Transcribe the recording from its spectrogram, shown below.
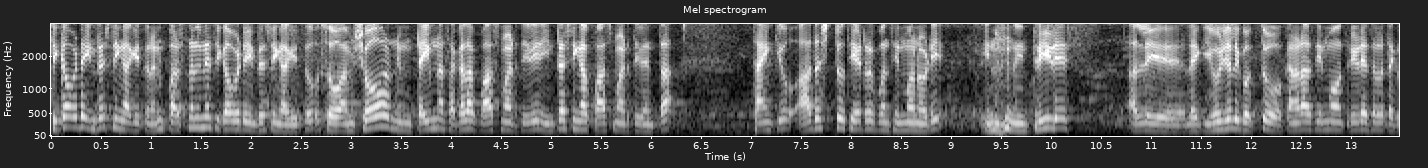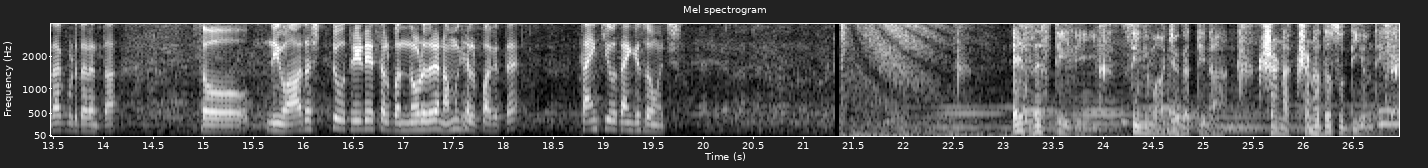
ಸಿಕ್ಕಾಪಟ್ಟೆ ಇಂಟ್ರೆಸ್ಟಿಂಗ್ ಆಗಿತ್ತು. ನನಗೆ ಪರ್ಸ್ನಲಿನೇ ಸಿಕ್ಕಾಪಟ್ಟೆ ಇಂಟ್ರೆಸ್ಟಿಂಗ್ ಆಗಿತ್ತು. ಸೊ ಐ ಆಮ್ ಶೋರ್ ನಿಮ್ಮ ಟೈಮ್ನ ಸಖತ್ತಾಗಿ ಪಾಸ್ ಮಾಡ್ತೀವಿ ಇಂಟ್ರೆಸ್ಟಿಂಗಾಗಿ ಪಾಸ್ ಮಾಡ್ತೀವಿ ಅಂತ. ಥ್ಯಾಂಕ್ ಯು ಆದಷ್ಟು ಥಿಯೇಟ್ರಿಗೆ ಬಂದು ಸಿನಿಮಾ ನೋಡಿ. ಇನ್ನು ತ್ರೀ ಡೇಸ್ ಅಲ್ಲಿ ಲೈಕ್ ಯೂಶ್ವಲಿ ಗೊತ್ತು, ಕನ್ನಡ ಸಿನಿಮಾ ಒಂದು ತ್ರೀ ಡೇಸ್ ಎಲ್ಲ ತೆಗೆದಾಕ್ಬಿಡ್ತಾರೆ ಅಂತ. ಸೊ ನೀವು ಆದಷ್ಟು ತ್ರೀ ಡೇಸಲ್ಲಿ ಬಂದು ನೋಡಿದ್ರೆ ನಮಗೆ ಹೆಲ್ಪ್ ಆಗುತ್ತೆ. Thank you thank you so much S S TV cinema ಜಗತ್ತಿನ ಕ್ಷಣ ಕ್ಷಣದ ಸುದ್ದಿಯೊಂದಿಗೆ.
